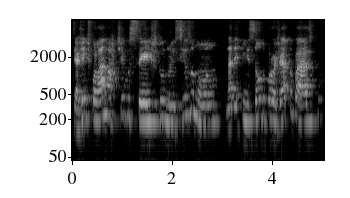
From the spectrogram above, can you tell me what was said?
Se a gente for lá no artigo 6 no inciso 9 na definição do projeto básico,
